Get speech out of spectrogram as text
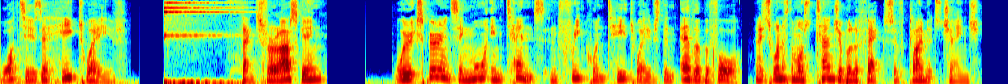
What is a heat wave? Thanks for asking. We're experiencing more intense and frequent heat waves than ever before, and it's one of the most tangible effects of climate change.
